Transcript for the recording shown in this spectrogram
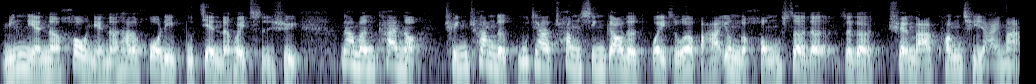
明年呢、后年呢，它的获利不见得会持续。那我们看哦，群创的股价创新高的位置，我要把它用个红色的这个圈把它框起来嘛。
